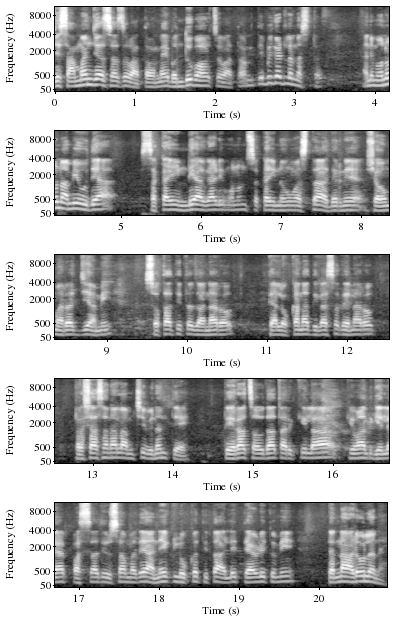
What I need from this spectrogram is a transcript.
जे सामंजस्याचं वातावरण आहे बंधुभावाचं वातावरण ते बिघडलं नसतं. आणि म्हणून आम्ही उद्या सकाळी इंडिया आघाडी म्हणून सकाळी नऊ वाजता आदरणीय शाहू महाराज जी आम्ही स्वतः तिथं जाणार आहोत. त्या लोकांना दिलासा देणार आहोत. प्रशासनाला आमची विनंती आहे. तेरा चौदा तारखेला किंवा गेल्या पाच सहा दिवसामध्ये अनेक लोक तिथं आले त्यावेळी तुम्ही त्यांना अडवलं नाही.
